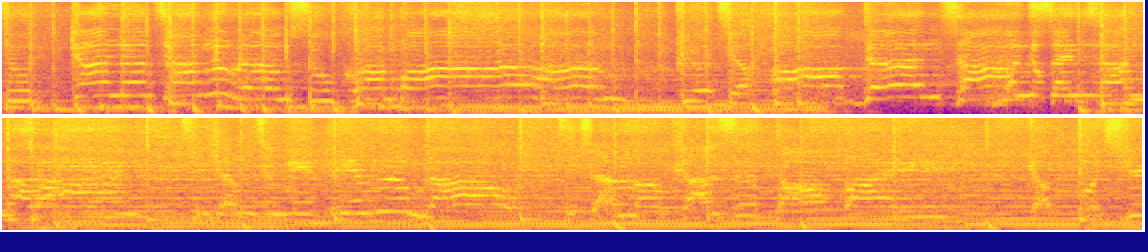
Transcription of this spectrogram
สุดการเดินทางและเริ่มสู่ความหวังเพื่อจะออกเดินทางมันเป็นทางที่ยังจะมีเพียงเรื่องราว จะเล่าขานสืบต่อไป กับบทชี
